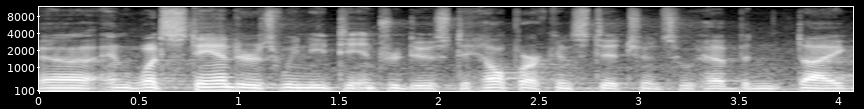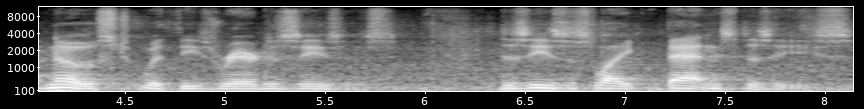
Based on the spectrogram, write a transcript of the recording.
uh, and what standards we need to introduce to help our constituents who have been diagnosed with these rare diseases. Diseases like Batten's disease,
